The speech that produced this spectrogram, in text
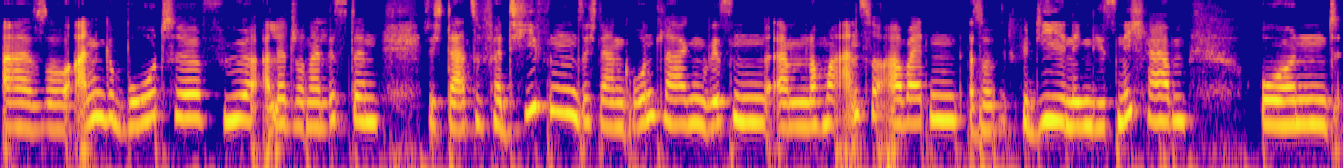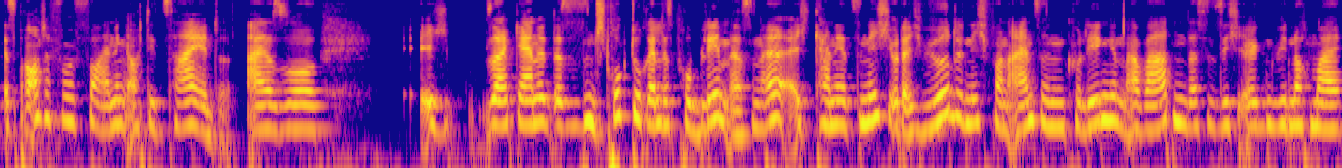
also Angebote für alle Journalistinnen, sich da zu vertiefen, sich da ein Grundlagenwissen ähm, nochmal anzuarbeiten, also für diejenigen, die es nicht haben. Und es braucht dafür vor allen Dingen auch die Zeit. Also ich sage gerne, dass es ein strukturelles Problem ist. Ne? Ich kann jetzt nicht oder ich würde nicht von einzelnen Kolleginnen erwarten, dass sie sich irgendwie nochmal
